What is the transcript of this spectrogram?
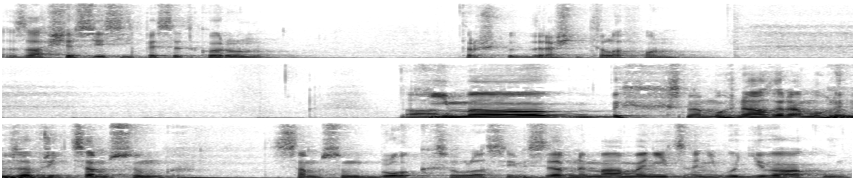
za 6500 korun. Trošku dražší telefon. No. Tím uh, bych jsme možná teda mohli mm. uzavřít Samsung, Samsung blog. Souhlasím. Jestli tam nemáme nic ani od diváků.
